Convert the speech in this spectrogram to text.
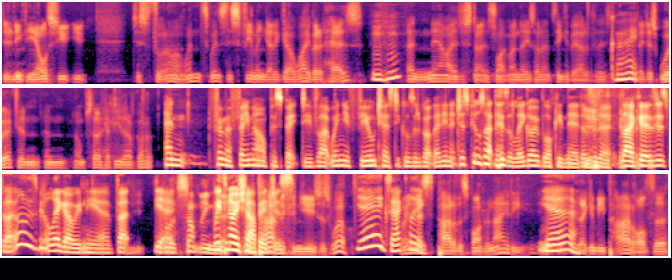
did anything else, you, you just thought, oh, when's when's this feeling going to go away? But it has, Mm-hmm. and now I just don't. It's like my knees. I don't think about it. They, Great. they just work, and, and I'm so happy that I've got it. And from a female perspective, like when you feel testicles that have got that in, it just feels like there's a Lego block in there, doesn't Yeah. it? Like it's just like, oh, there's a bit of Lego in here. But yeah. well, it's something With that no sharp partner edges. can use as well. yeah, I mean, exactly. that's part of the spontaneity. Yeah. they can be part of the.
